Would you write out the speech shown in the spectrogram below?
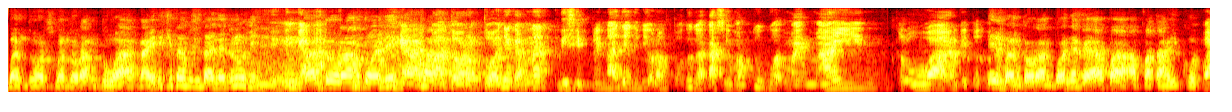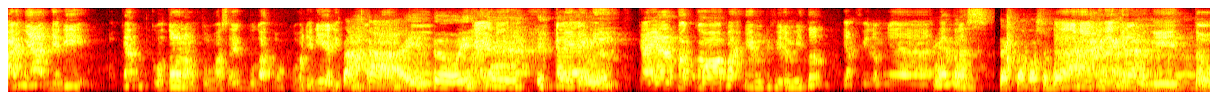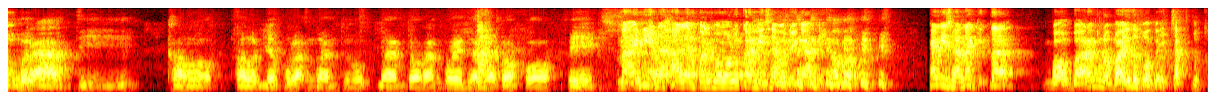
bantu harus bantu orang tua. Nah ini kita mesti tanya dulu nih, Hmm, enggak. bantu orang tuanya nggak apa? bantu orang tuanya karena disiplin aja. Jadi orang tua tuh nggak kasih waktu buat main-main keluar gitu. Iya bantu orang tuanya kayak apa? Apakah ikut? Banyak. Jadi kan kebetulan orang tua saya buka toko. Jadi ya di toko Nah itu itu. Kayak itu. kayak ini kayak toko apa yang di film itu yang filmnya. Atlas Cek toko sebelah. nah kira-kira begitu Berarti kalau kalau dia pulang bantu bantu orang tua yang jaga toko fix. nah ini ada hal yang paling memalukan nih saya baru ingat nih Apa? kan di sana kita bawa barang kalau banyak tuh bawa becak tuh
